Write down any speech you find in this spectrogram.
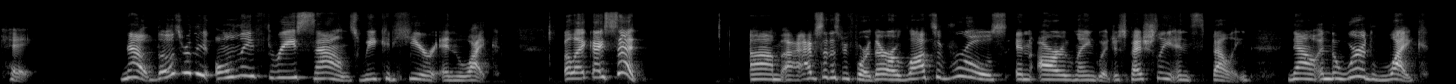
K. Now, those were the only three sounds we could hear and like. But like I said, um, I've said this before, there are lots of rules in our language, especially in spelling. Now, in the word like,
